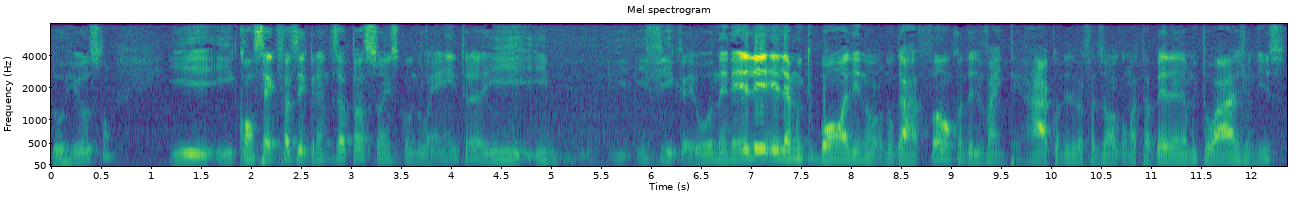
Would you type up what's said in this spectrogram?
do Houston. E, e, consegue fazer grandes atuações quando entra e, e e, fica. O Nenê, ele, ele é muito bom ali no, no, garrafão, quando ele vai enterrar, quando ele vai fazer alguma tabela, ele é muito ágil nisso.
